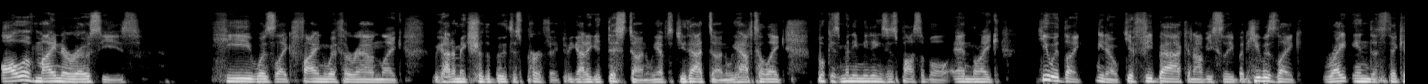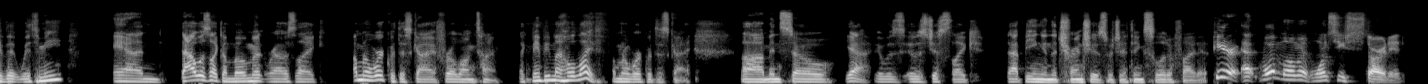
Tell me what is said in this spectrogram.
all of my neuroses he was like fine with around like we got to make sure the booth is perfect we got to get this done we have to do that done we have to like book as many meetings as possible and like he would like you know give feedback and obviously but he was like right in the thick of it with me and that was like a moment where i was like i'm going to work with this guy for a long time like maybe my whole life i'm going to work with this guy um, and so yeah it was it was just like that being in the trenches which i think solidified it Peter, at what moment once you started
